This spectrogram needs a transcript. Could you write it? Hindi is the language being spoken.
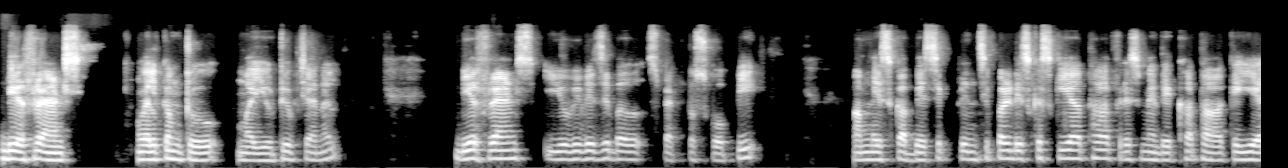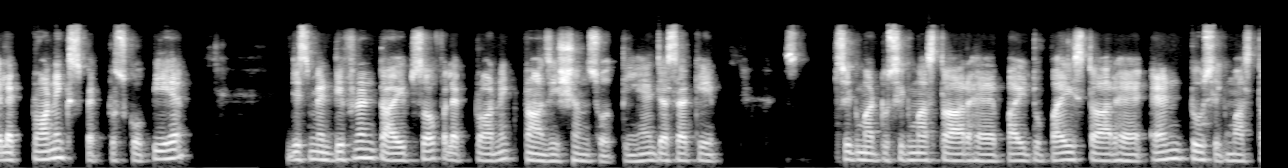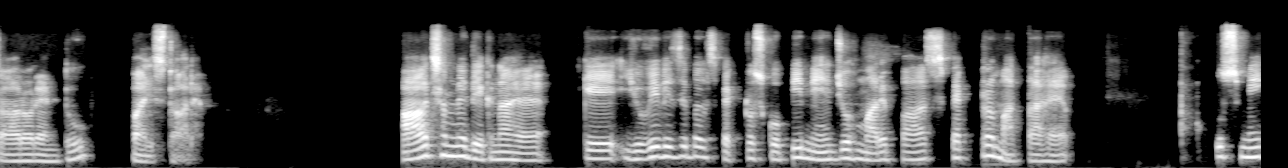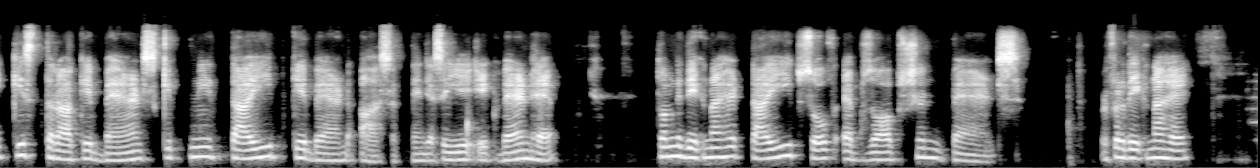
Dear friends, welcome to my YouTube channel. Dear friends, UV visible spectroscopy हमने इसका बेसिक प्रिंसिपल डिस्कस किया था फिर इसमें देखा था कि ये इलेक्ट्रॉनिक स्पेक्ट्रोस्कोपी है जिसमें different types of electronic transitions होती हैं जैसा कि सिग्मा टू सिग्मा स्टार है पाई टू पाई स्टार है एन टू सिग्मा स्टार और एन टू पाई स्टार है आज हमने देखना है कि यूवी विजिबल स्पेक्ट्रोस्कोपी में जो हमारे पास स्पेक्ट्रम आता है, उसमें किस तरह के बैंड्स कितनी टाइप के बैंड आ सकते हैं? जैसे ये एक बैंड है तो हमने देखना है टाइप्स ऑफ़ एब्जॉर्प्शन बैंड्स और फिर देखना है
